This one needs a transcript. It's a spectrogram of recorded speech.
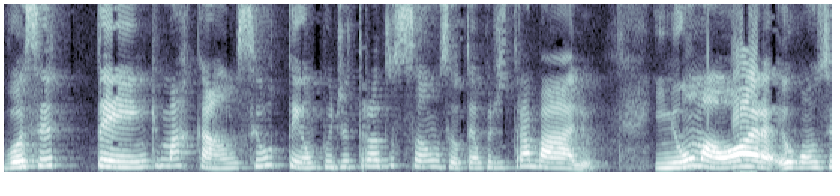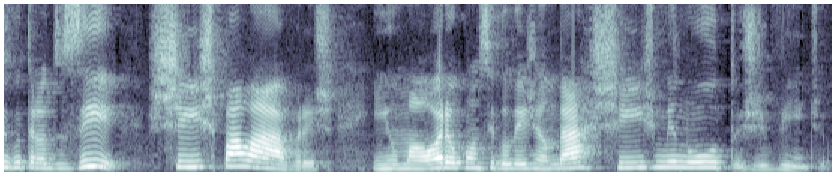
Você tem que marcar o seu tempo de tradução, o seu tempo de trabalho. Em uma hora eu consigo traduzir X palavras. Em uma hora eu consigo legendar X minutos de vídeo.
